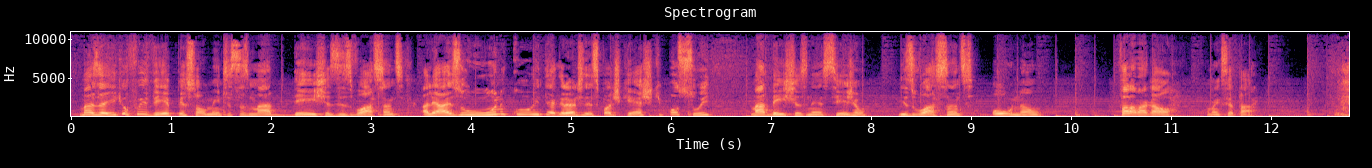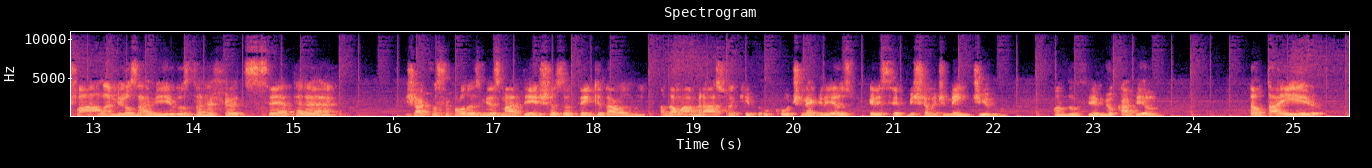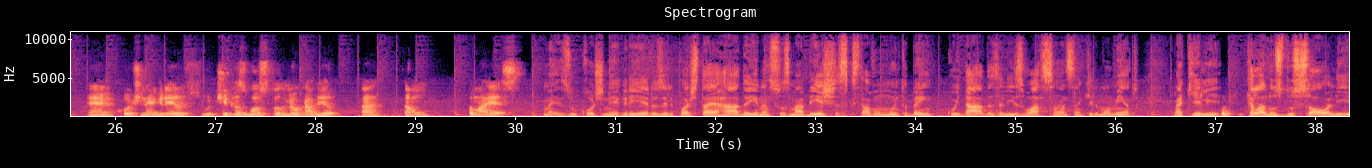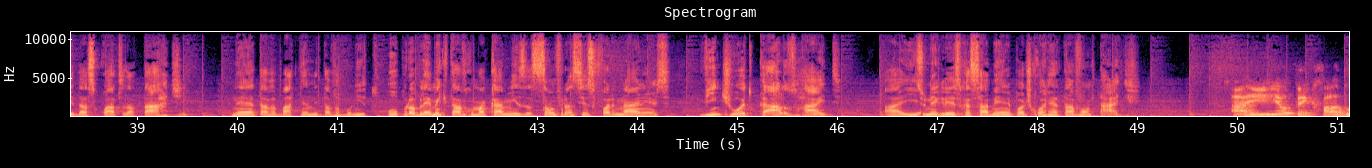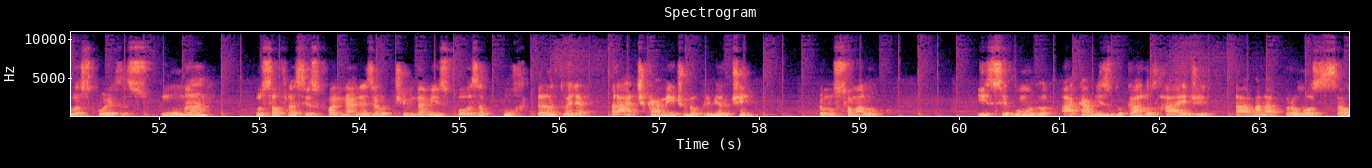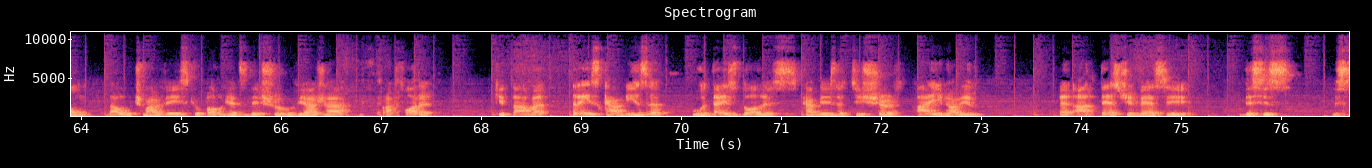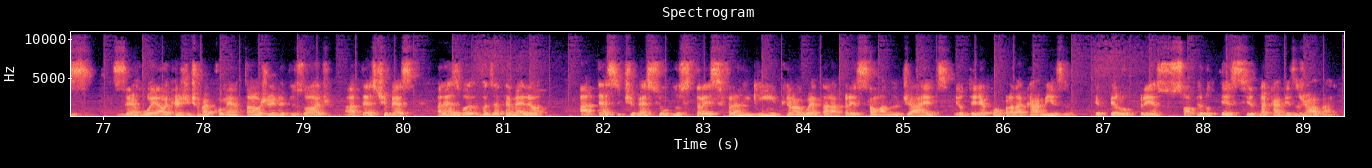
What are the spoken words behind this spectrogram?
Mas aí que eu fui ver pessoalmente essas madeixas esvoaçantes. Aliás, o único integrante desse podcast que possui madeixas, né? Sejam esvoaçantes ou não. Fala, Magal, como é que você tá? Fala, meus amigos do NFL, etc já que você falou das minhas madeixas, eu tenho que dar um, dar um abraço aqui pro coach Negreiros, porque ele sempre me chama de mendigo quando vê meu cabelo. Então tá aí, é, coach Negreiros, o Ticas gostou do meu cabelo, tá? Então, toma essa. Mas o coach Negreiros, ele pode estar errado aí nas suas madeixas, que estavam muito bem cuidadas ali, esvoaçantes naquele momento, naquele, aquela luz do sol ali das quatro da tarde, né, tava batendo e tava bonito. O problema é que tava com uma camisa São Francisco 49ers 28, Carlos Hyde. Aí, se o Negreiros ficar sabendo, ele pode cornetar à vontade. Aí eu tenho que falar duas coisas. Uma, o São Francisco 49ers é o time da minha esposa, portanto, ele é praticamente o meu primeiro time. Eu não sou maluco. E segundo, a camisa do Carlos Hyde estava na promoção da última vez que o Paulo Guedes deixou eu viajar para fora, que tava três camisas por 10 dólares, camisa t-shirt. Aí, meu amigo, até se tivesse desses, desses Zé Ruela que a gente vai comentar hoje no episódio, até se tivesse. Aliás, vou, vou dizer até melhor. Até se tivesse um dos três franguinhos que não aguentaram a pressão lá do Giants, eu teria comprado a camisa. Porque pelo preço, só pelo tecido da camisa já vale.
